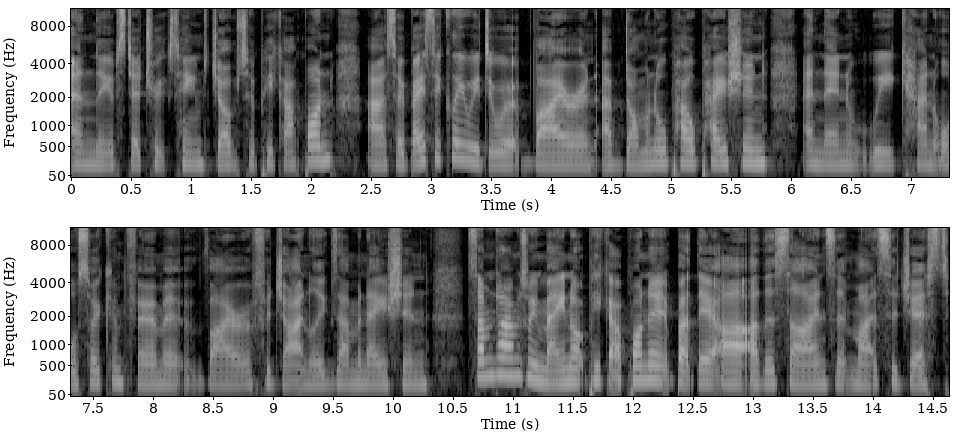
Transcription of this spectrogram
and the obstetrics team's job to pick up on. Uh, so basically, we do it via an abdominal palpation, and then we can also confirm it via a vaginal examination. Sometimes we may not pick up on it, but there are other signs that might suggest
